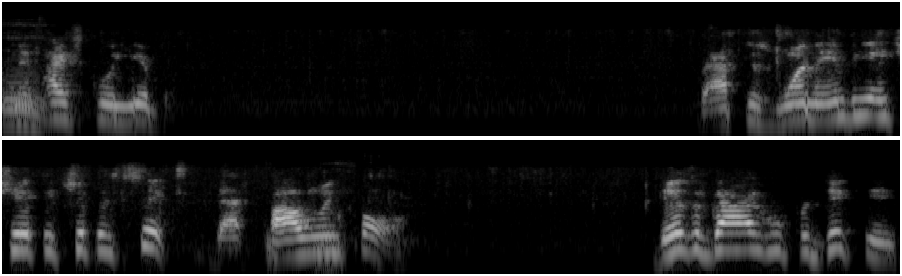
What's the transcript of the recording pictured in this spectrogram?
in his mm. high school yearbook. Raptors won the NBA championship in six that following fall. There's a guy who predicted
